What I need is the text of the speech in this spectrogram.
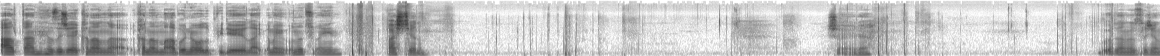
Alttan hızlıca kanalına kanalıma abone olup videoyu likelamayı unutmayın. Başlayalım. Şöyle. Buradan hızlıca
